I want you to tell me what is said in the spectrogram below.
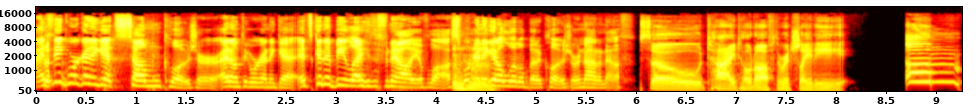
I think we're gonna get some closure. I don't think we're gonna get. It's gonna be like the finale of Lost. We're gonna Mhm. get a little bit of closure, not enough. so Ty told off the rich lady. Um,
